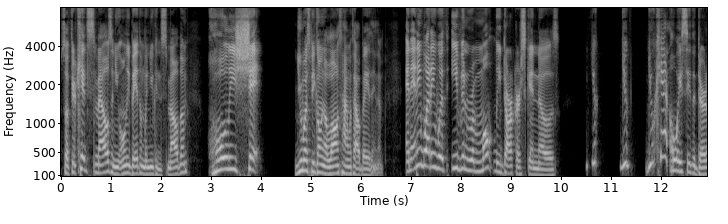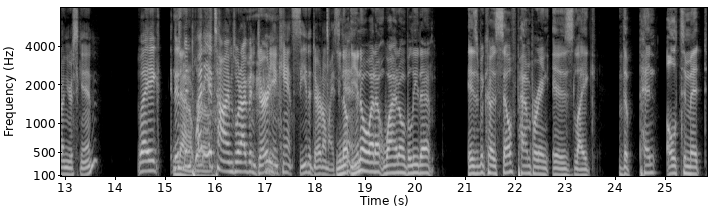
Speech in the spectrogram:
So if your kid smells and you only bathe them when you can smell them, holy shit, you must be going a long time without bathing them. And anybody with even remotely darker skin knows you you you can't always see the dirt on your skin. Like there's Nah, been plenty bro. of times when I've been dirty and can't see the dirt on my skin. You know, you know why I don't why I don't believe that is because self pampering is like the penultimate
